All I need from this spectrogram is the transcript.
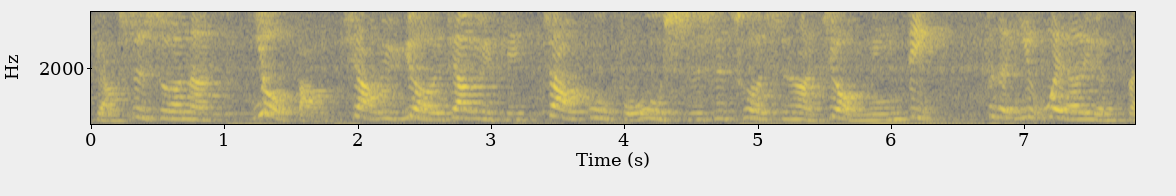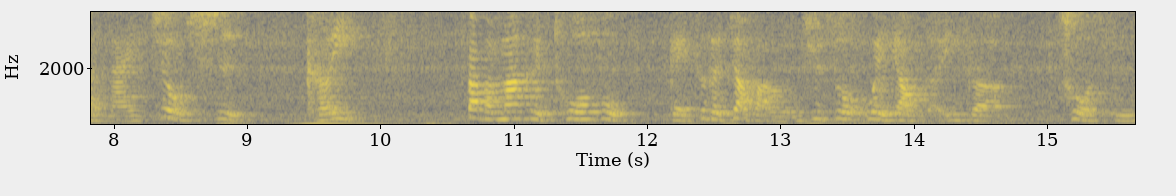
表示说呢。幼保教育、幼儿教育及照顾服务实施措施呢，就明定，这个幼儿园本来就是可以，爸爸妈妈可以托付给这个教保员去做喂药的一个措施。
